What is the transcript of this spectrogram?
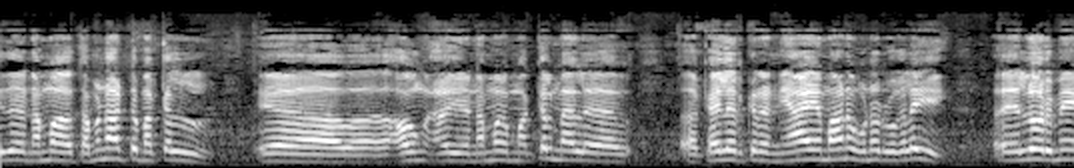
இது நம்ம தமிழ்நாட்டு மக்கள் அவங்க நம்ம மக்கள் மேல கையில் இருக்கிற நியாயமான உணர்வுகளை எல்லோருமே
